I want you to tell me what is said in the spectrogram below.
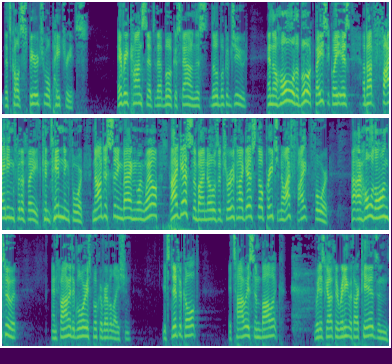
that's called Spiritual Patriots. Every concept of that book is found in this little book of Jude. And the whole of the book basically is about fighting for the faith, contending for it, not just sitting back and going, well, I guess somebody knows the truth and I guess they'll preach it. No, I fight for it. I hold on to it. And finally, the glorious book of Revelation. It's difficult. It's highly symbolic. We just got through reading it with our kids and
